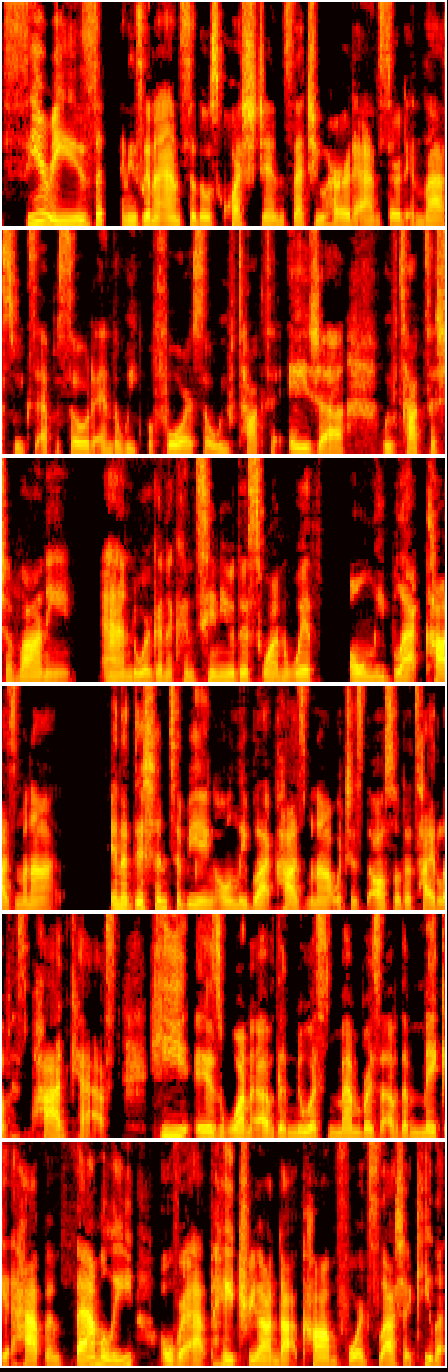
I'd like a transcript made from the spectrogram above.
series, and he's going to answer those questions that you heard answered in last week's episode and the week before. So, we've talked to Asia, we've talked to Shavani, and we're going to continue this one with only black cosmonaut in addition to being only black cosmonaut, which is also the title of his podcast, he is one of the newest members of the Make It Happen family over at patreon.com forward slash Akilah.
